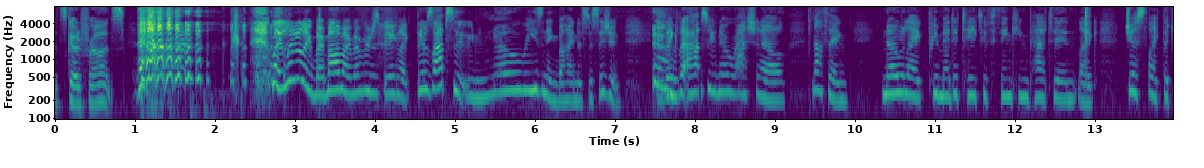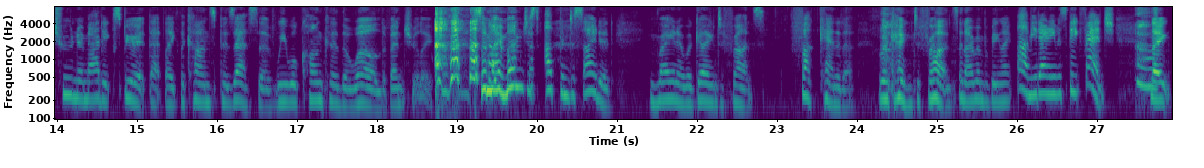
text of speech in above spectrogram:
let's go to France. like literally, my mom, I remember just being like, there's absolutely no reasoning behind this decision. Like, like absolutely no rationale, nothing. No like premeditative thinking pattern, like just like the true nomadic spirit that like the Khans possess of we will conquer the world eventually. so my mum just up and decided, Raina, we're going to France. Fuck Canada. We're going to France. And I remember being like, Mom, you don't even speak French. Like,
